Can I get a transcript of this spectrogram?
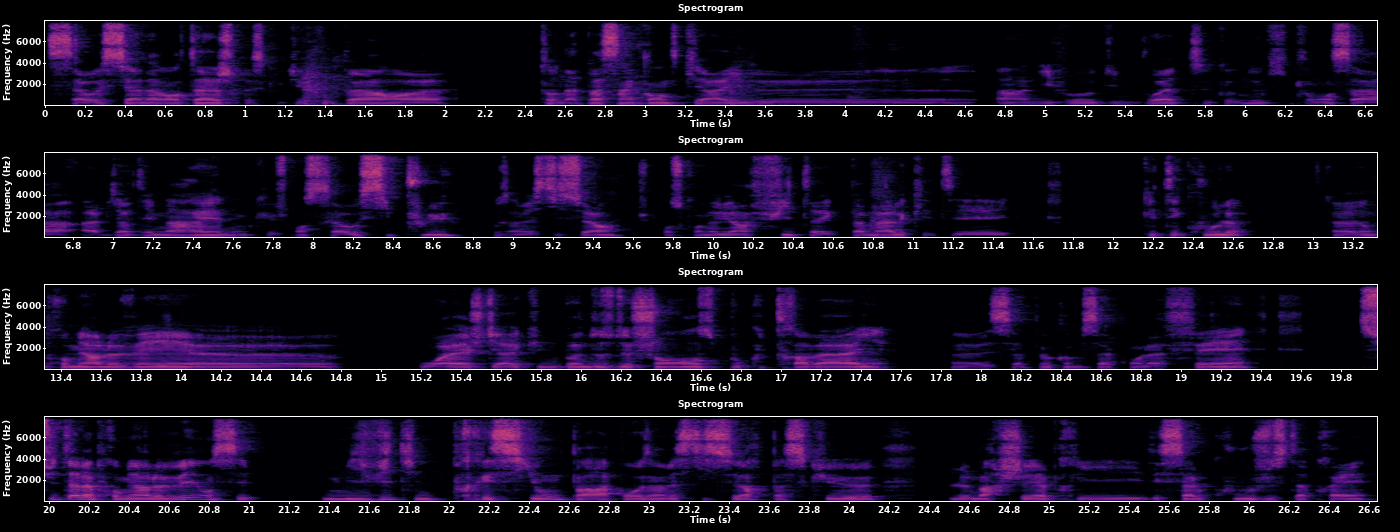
ça a aussi un avantage parce que quelque part, tu n'en as pas 50 qui arrivent à un niveau d'une boîte comme nous qui commence à, bien démarrer. Donc je pense que ça a aussi plu aux investisseurs. Je pense qu'on a eu un fit avec pas mal qui était, qui était cool. donc première levée, ouais, je dirais qu'une bonne dose de chance, beaucoup de travail. Euh, c'est un peu comme ça qu'on l'a fait. Suite à la première levée, on s'est mis vite une pression par rapport aux investisseurs parce que le marché a pris des sales coups juste après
